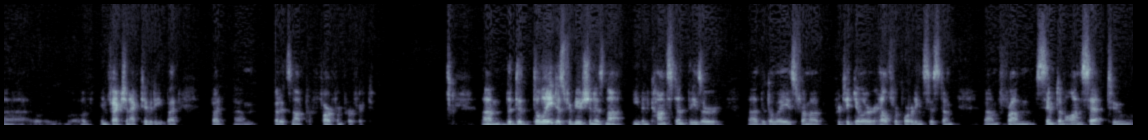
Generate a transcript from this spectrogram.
uh, of infection activity, but but um, but it's not far from perfect. Um, the de delay distribution is not even constant. These are uh, the delays from a particular health reporting system um, from symptom onset to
